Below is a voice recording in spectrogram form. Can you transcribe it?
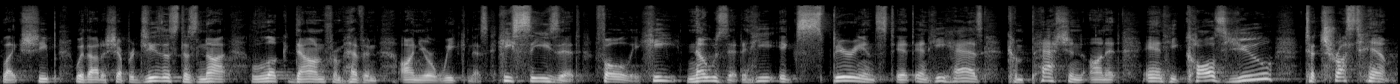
like sheep without a shepherd. Jesus does not look down from heaven on your weakness. He sees it fully. He knows it and he experienced it and he has compassion on it and he calls you to trust him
